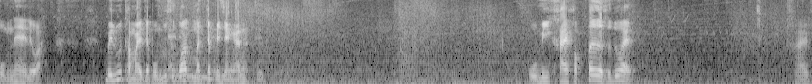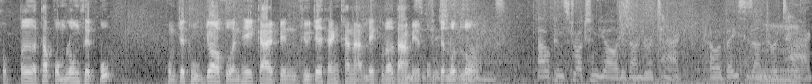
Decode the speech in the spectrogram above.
ผมแน่เลยว่ะ ไม่รู้ทำไมแต่ผมรู้สึกว่า Enemy มันจะเป็น units อย่างนั้น detected. โอ้มีคายคอปเตอร์ซะด้วยคายคอปเตอร์ ถ้าผมลงเสร็จปุ๊บ ผมจะถูกย่อส่วนให้กลายเป็นฟิวเจอร์แทงขนาดเล็ก แล้วดาเมจผมจะลดลง Insufficient funds. Our construction yard is under attack. Our base is under attack.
